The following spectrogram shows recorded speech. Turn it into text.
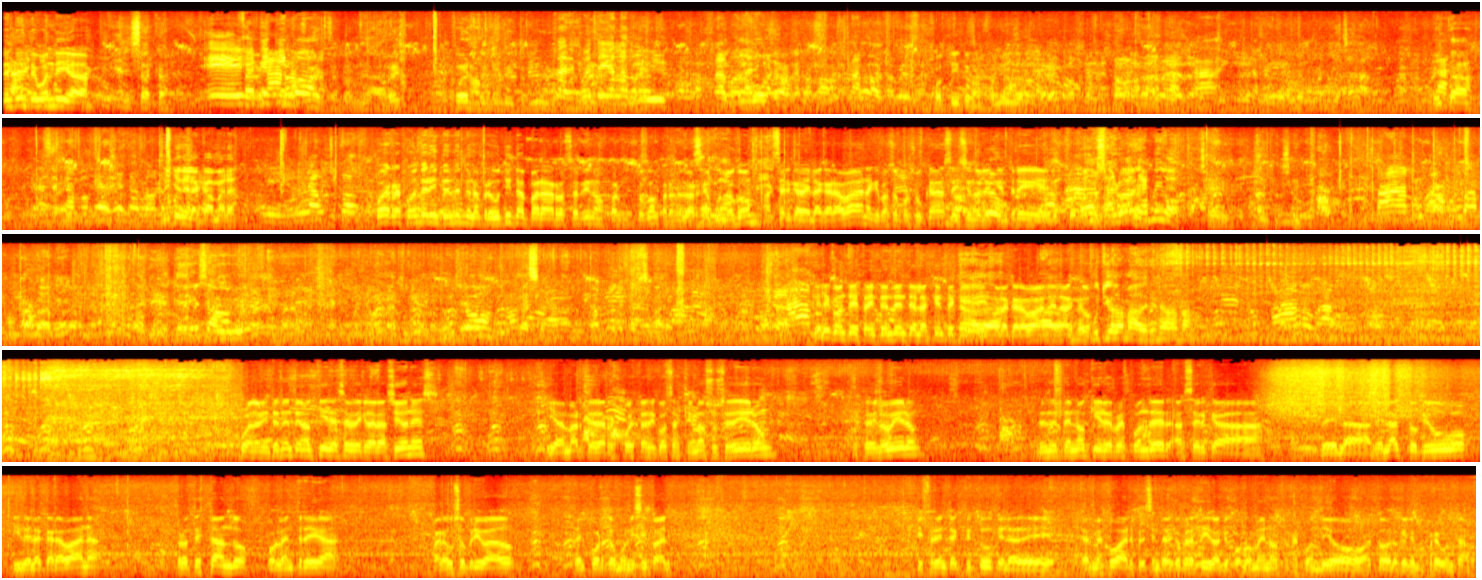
Intendente, buen día. ¿Quién saca? Eh, este equipo. ¿Ves? Fuerte, Carlito. Dale, ponte ya la dos. Vamos, dale. Vamos. Fotito con familia. Ahí Ahí está. ¿De quién es la cámara? ¿Puede responder, Intendente, una preguntita para rosarinos.com, para nuevaregión.com, acerca de la caravana que pasó por su casa, diciéndole que entregue el puerto municipal? amigo? Vamos, vamos, vamos. ¿Qué le contesta, Intendente, a la gente que Nada, hizo la caravana, nada, el que me acto? puteó la madre, nada más. Vamos, vamos. Bueno, el Intendente no quiere hacer declaraciones y además te da respuestas de cosas que no sucedieron. Ustedes lo vieron. El Intendente no quiere responder acerca de la- del acto que hubo y de la caravana protestando por la entrega para uso privado del puerto municipal. Diferente actitud que la de Hermes Juárez, presidente de la cooperativa, que por lo menos respondió a todo lo que le hemos preguntado.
